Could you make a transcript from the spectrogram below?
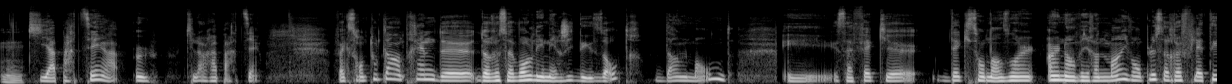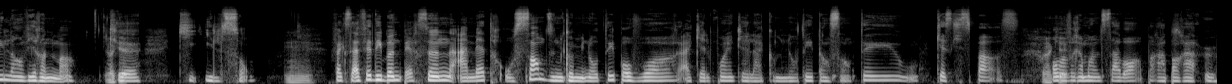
Mm. qui appartient à eux, qui leur appartient. Fait qu'ils sont tout le temps en train de, de recevoir l'énergie des autres dans le monde. Et ça fait que dès qu'ils sont dans un, un environnement, ils vont plus refléter l'environnement que qui ils sont. Mm. Fait que ça fait des bonnes personnes à mettre au centre d'une communauté pour voir à quel point que la communauté est en santé ou qu'est-ce qui se passe. On va vraiment le savoir par rapport à eux.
